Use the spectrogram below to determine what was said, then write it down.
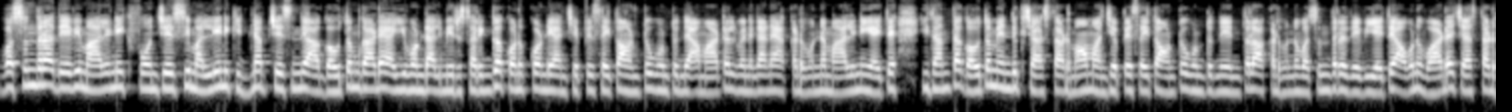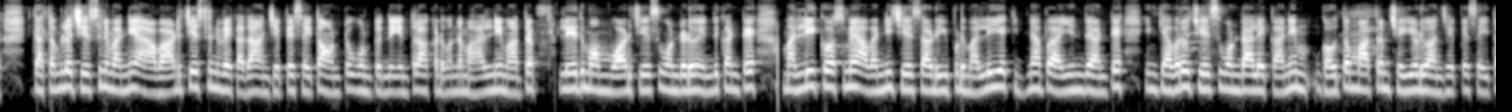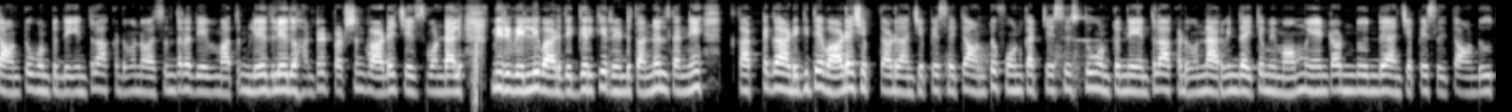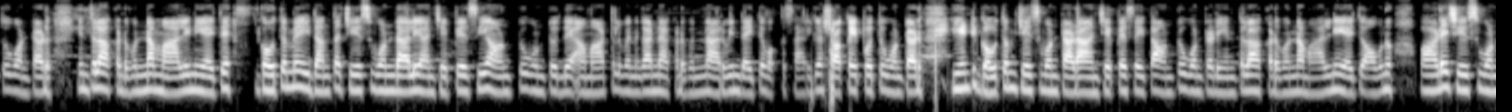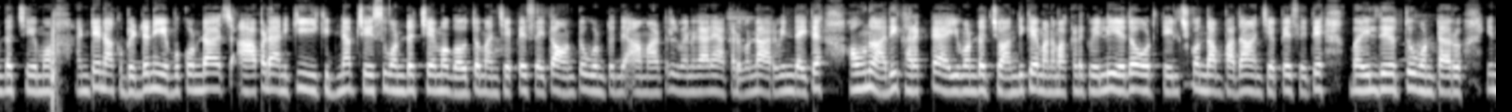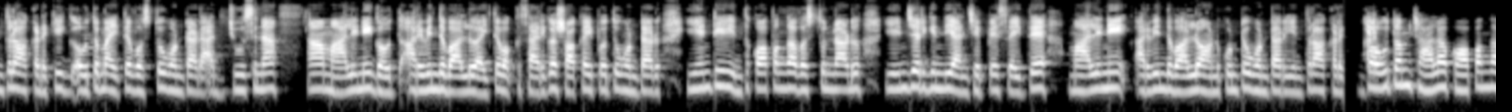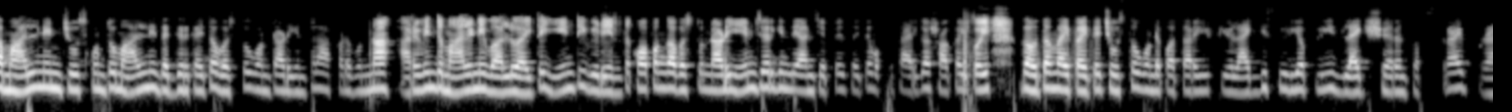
Vasundhara Devi మాలినికి phone చేసి మళ్ళీని kidnap చేసింది ఆ గౌతమ్ గాడే అయ్యి ఉండాలి. మీరు సరిగ్గా కొనుక్కోండి అని చెప్పేసి అయితే అంటూ ఉంటుంది. ఆ మాటలు వినగానే అక్కడ ఉన్న మాలిని అయితే ఇదంతా గౌతమ్ ఎందుకు చేస్తాడు మామ అని చెప్పేసి అయితే అంటూ ఉంటుంది. ఇంతలో అక్కడ ఉన్న వసుంధరాదేవి అయితే అవును వాడే చేస్తాడు. గతంలో చేసినవన్నీ ఆ వాడు చేసినవే కదా అని చెప్పేసి అయితే అంటూ ఉంటుంది. ఇంతలో అక్కడ ఉన్న మాలిని మాత్రం లేదు మామ వాడు చేసి ఉండడు. ఎందుకంటే మళ్ళీ కోసమే అవన్నీ చేశాడు. ఇప్పుడు మళ్ళీ కిడ్నాప్ అయ్యింది అంటే ఇంకెవరో చేసి ఉండాలి కానీ గౌతమ్ మాత్రం చెయ్యడు అని చెప్పేసి అయితే అంటూ ఉంటుంది. ఇంతలో అక్కడ ఉన్న వసుంధరదేవి మాత్రం లేదు లేదు హండ్రెడ్ పర్సెంట్ వాడే చేసి ఉండాలి. మీరు వెళ్ళి వాడి దగ్గరికి రెండు తన్నులు తన్ని కరెక్ట్గా అడిగితే వాడే చెప్తాడు అని చెప్పేసి అయితే అంటూ ఫోన్ కట్ చేసేస్తూ ఉంటుంది. ఇంతలో అక్కడ ఉన్న అరవింద్ అయితే మీ మమ్మ ఏంటంటుంది? అని చెప్పేసి అయితే అడుగుతూ ఉంటాడు. ఇంతలో అక్కడ ఉన్న మాలిని అయితే గౌతమే ఇదంతా చేసి ఉండాలి అని చెప్పేసి అంటూ ఉంటుంది. ఆ మాటలు వినగానే అక్కడ ఉన్న అరవింద్ అయితే ఒక్కసారిగా షాక్ అయిపోతూ ఉంటాడు. ఏంటి గౌతమ్ చేసి ఉంటాడా? అని చెప్పేసి అయితే అంటూ ఉంటాడు. ఇంతలో అక్కడ ఉన్న మాలిని అయితే అవును వాడే చేసి ఉండొచ్చేమో. అంటే నాకు బిడ్డని ఇవ్వకుండా ఆపడానికి ఈ కిడ్నాప్ చేసి ఉండొచ్చేమో గౌతమ్ అని చెప్పేసి అయితే అంటూ ఉంటుంది. ఆ మాటలు వినగానే అక్కడ ఉన్న అరవింద్ అయితే అవును అది కరెక్టే అయి ఉండొచ్చు. అందుకే మనం అక్కడికి వెళ్ళి ఏదో ఒకటి తేల్చుకుందాం పదా అని చెప్పేసి అయితే బయలుదేరుతూ ఉంటారు. ఇంతలో అక్కడికి గౌతమ్ అయితే వస్తూ ఉంటాడు. అది చూసిన మాలిని గౌత అరవింద్ వాళ్ళు అయితే ఒక్కసారిగా షాక్ అయిపోతూ ఉంటారు. ఏంటి ఇంత కోపంగా వస్తున్నాడు? ఏం జరిగింది? అని చెప్పేసి అయితే మాలిని అరవింద్ వాళ్ళు అనుకుంటూ ఉంటారు. ఇంతలో అక్కడ గౌతమ్ చాలా కోపంగా మాలినిని చూసుకుంటూ మాలిని దగ్గరికి అయితే వస్తూ ఉంటాడు. ఇంతలో అక్కడ ఉన్న అరవింద్ మాలిని వాళ్ళు అయితే ఏంటి వీడు ఎంత కోపంగా వస్తున్నాడు? ఏం జరిగింది? అని చెప్పేసి అయితే ఒక్కసారిగా షాక్ అయిపోయి గౌతమ్ వైపు అయితే చూస్తూ ఉండిపోతారు. If you like this video please like share and subscribe friends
